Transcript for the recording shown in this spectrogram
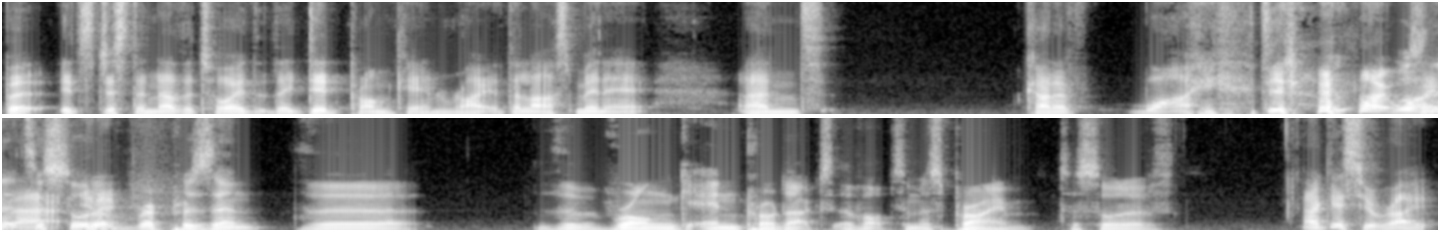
but it's just another toy that they did plonk in right at the last minute and kind of why did like why Wasn't it that, to sort you know? of represent the the wrong end product of Optimus Prime to sort of I guess you're right.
